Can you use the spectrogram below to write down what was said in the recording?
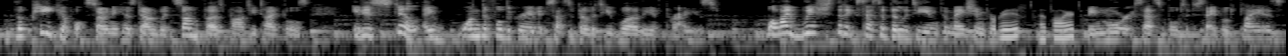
the peak of what Sony has done with some first party titles, it is still a wonderful degree of accessibility worthy of praise. While I wish that accessibility information for Rift apart. had been more accessible to disabled players,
